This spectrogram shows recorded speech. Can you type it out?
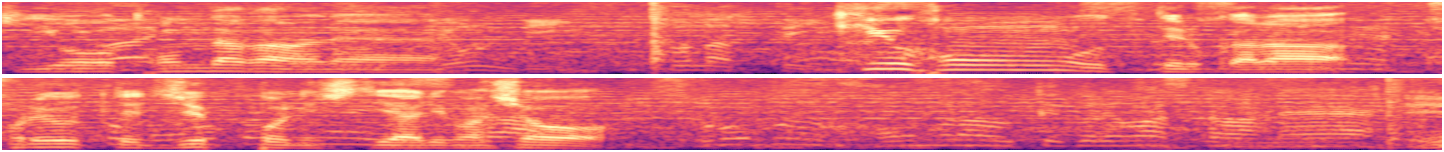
起用飛んだからね。9本打ってるから、これ打って10本にしてやりましょその分ホームラン打ってくれますからね。う。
